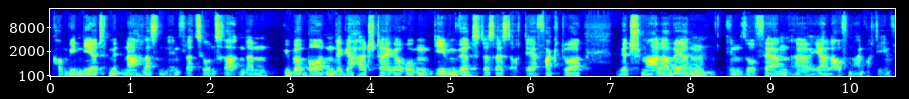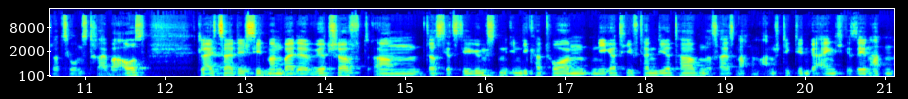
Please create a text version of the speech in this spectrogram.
kombiniert mit nachlassenden Inflationsraten dann überbordende Gehaltssteigerungen geben wird. Das heißt, auch der Faktor wird schmaler werden. Insofern äh, ja, laufen einfach die Inflationstreiber aus. Gleichzeitig sieht man bei der Wirtschaft, ähm, dass jetzt die jüngsten Indikatoren negativ tendiert haben. Das heißt, nach einem Anstieg, den wir eigentlich gesehen hatten,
